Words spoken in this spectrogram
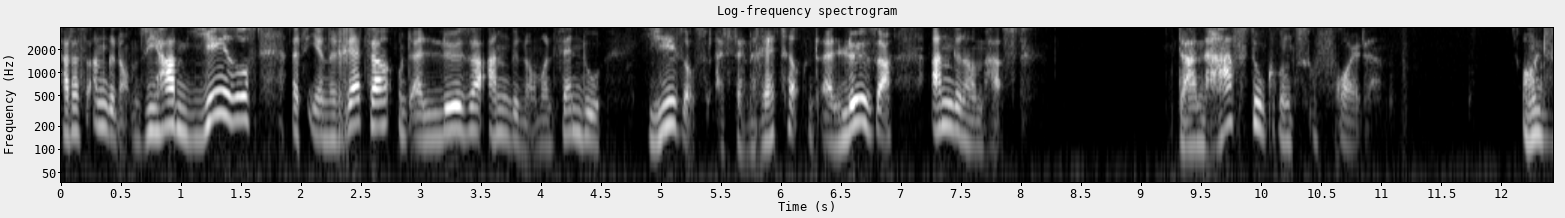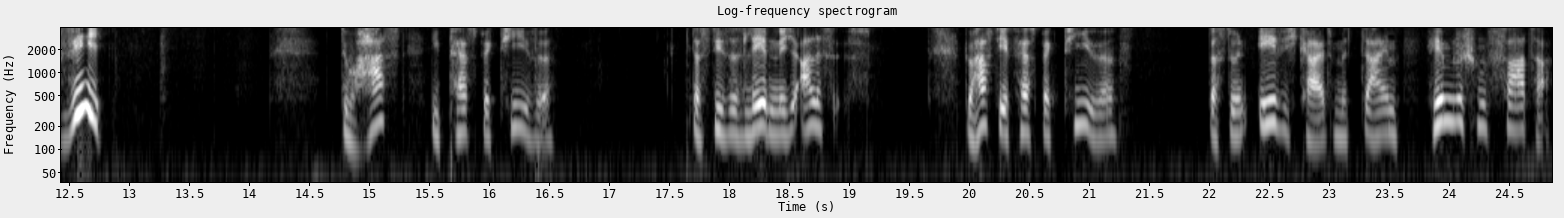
hat das angenommen. Sie haben Jesus als ihren Retter und Erlöser angenommen. Und wenn du Jesus als dein Retter und Erlöser angenommen hast, dann hast du Grund zur Freude. Und wie? Du hast die Perspektive, dass dieses Leben nicht alles ist. Du hast die Perspektive, dass du in Ewigkeit mit deinem himmlischen Vater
